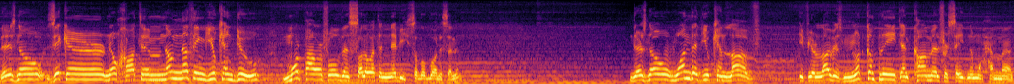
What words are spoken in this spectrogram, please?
There is no zikr, no khatim, no nothing you can do more powerful than salawat al-Nabi There's no one that you can love if your love is not complete and kamil for Sayyidina Muhammad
